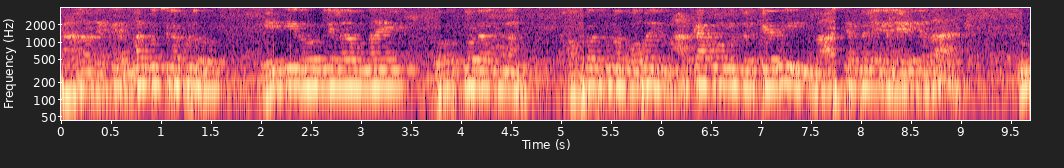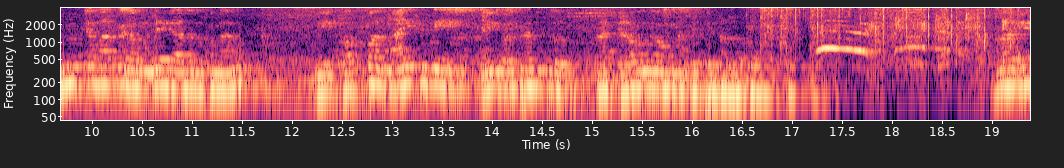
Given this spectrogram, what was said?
చాలా దగ్గర. మాకు వచ్చినప్పుడు ఏంటి రోడ్లు ఇలా ఉన్నాయి? పొరతో అనుకున్నాను అప్పుడు అనుకున్నాను మొబైల్ మార్కాపం నుంచి వచ్చారు. ఈ లాస్ట్ ఎమ్మెల్యేగా లేడు కదా. ముందుంటే మాత్రం ఇలా ఉండే కాదు అనుకున్నాను. మీ గొప్ప నాయకుడిని మీకు వచ్చినందుకు నాకు గర్వంగా ఉందని చెప్పే సందర్భంగా అలాగే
